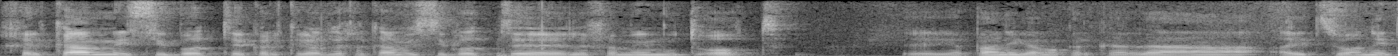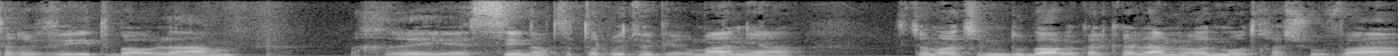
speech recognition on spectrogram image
חלקם מסיבות כלכליות וחלקם מסיבות אה, לפעמים מוטעות. אה, יפן היא גם הכלכלה היצואנית הרביעית בעולם, אחרי סין, ארה"ב וגרמניה. זאת אומרת שמדובר בכלכלה מאוד מאוד חשובה,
